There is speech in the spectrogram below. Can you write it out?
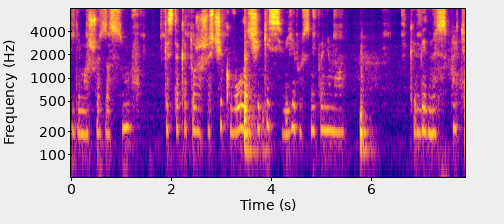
Діма щось заснув. Якесь таке теж щось чи квола, чи якийсь вірус, не розумію. Який бідний спить.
